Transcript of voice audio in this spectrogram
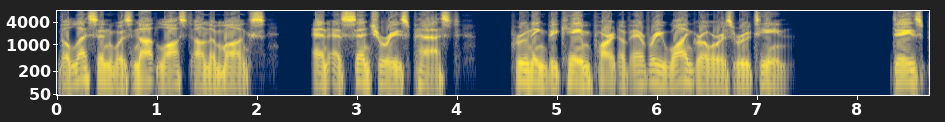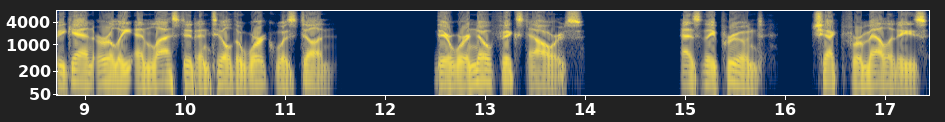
The lesson was not lost on the monks, and as centuries passed, pruning became part of every winegrower's routine. Days began early and lasted until the work was done. There were no fixed hours. As they pruned, checked for maladies,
